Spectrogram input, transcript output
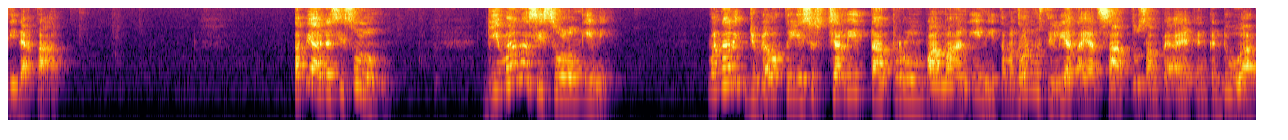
tidak taat. Tapi ada si sulung. Gimana si sulung ini? Menarik juga waktu Yesus cerita perumpamaan ini, teman-teman mesti lihat ayat 1 sampai ayat yang kedua.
